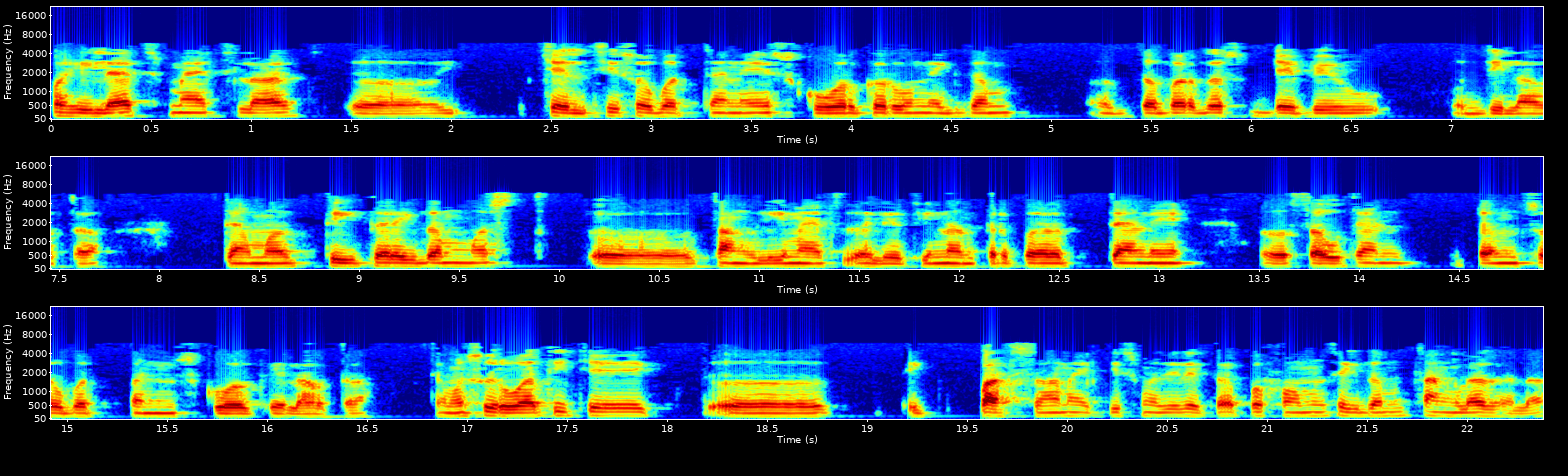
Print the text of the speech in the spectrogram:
पहिल्याच मॅचला चेल्सी सोबत त्याने स्कोअर करून एकदम जबरदस्त डेब्यू दिला होता. त्यामुळे ती तर एकदम मस्त चांगली मॅच झाली होती. नंतर परत त्याने साऊथ हॅम्प्टन सोबत पण स्कोअर केला होता. त्यामुळे सुरुवातीचे एक, एक पाच सहा मॅचेस मध्ये त्याचा परफॉर्मन्स एकदम चांगला झाला.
